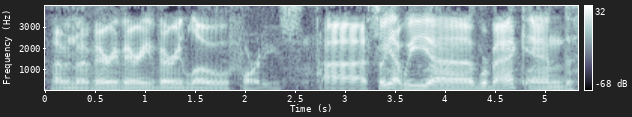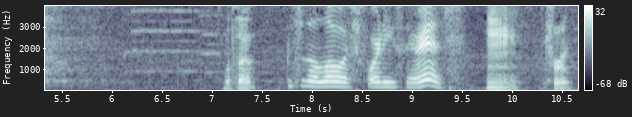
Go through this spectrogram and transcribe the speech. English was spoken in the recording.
I'm in my very, very, very low 40s. Uh, so yeah, we uh, we're back, and what's that? It's the lowest 40s there is. Hmm. True.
